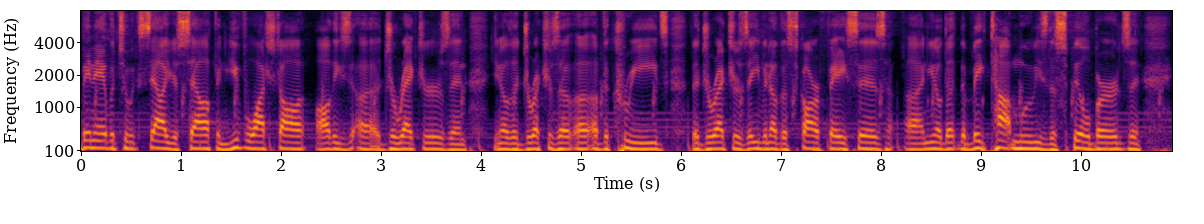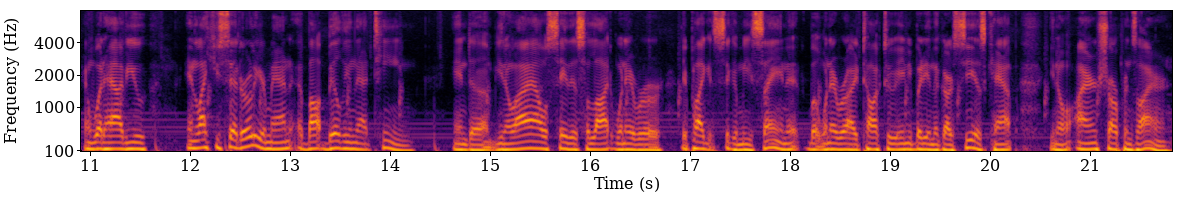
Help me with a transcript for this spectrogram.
been able to excel yourself, and you've watched all all these uh, directors, and you know the directors of, of the Creeds, the directors even of the Scarfaces, uh, and you know the, the big top movies, the Spielbergs, and and what have you. And like you said earlier, man, about building that team. And um, you know, I always say this a lot. Whenever they probably get sick of me saying it, but whenever I talk to anybody in the Garcias camp, you know, iron sharpens iron.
